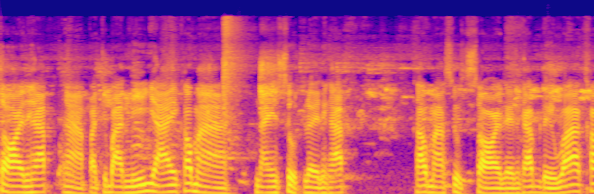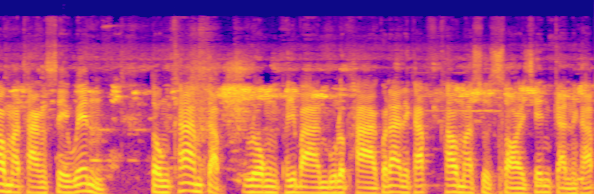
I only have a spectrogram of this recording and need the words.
ซอยนะครับอ่าปัจจุบันนี้ย้ายเข้ามาในสุดเลยนะครับ เข้ามาสุดซอยเลยนะครับ หรือว่าเข้ามาทางเซเว่นตรงข้ามกับโรงพยาบาลบูรพาก็ได้นะครับ เข้ามาสุดซอยเช่นกันนะครับ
